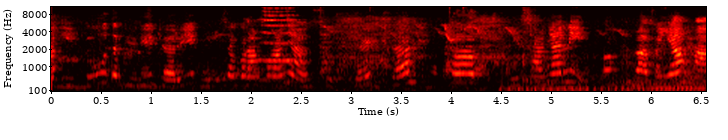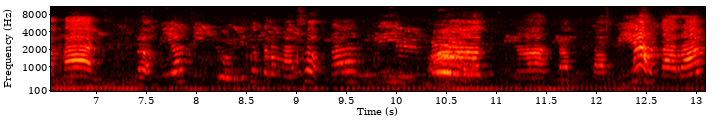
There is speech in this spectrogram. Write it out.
semangat itu terdiri dari sekurang-kurangnya subjek dan verb. Misalnya nih, Mbak Mia makan, Mbak Mia tidur, itu termasuk kalimat. Nah, tapi sekarang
